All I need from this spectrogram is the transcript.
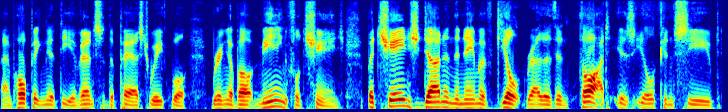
I'm hoping that the events of the past week will bring about meaningful change. But change done in the name of guilt rather than thought is ill conceived.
